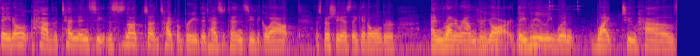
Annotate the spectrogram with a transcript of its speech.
they don't have a tendency. This is not a type of breed that has a tendency to go out, especially as they get older, and run around Mm-hmm. your yard. They really wouldn't like to have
